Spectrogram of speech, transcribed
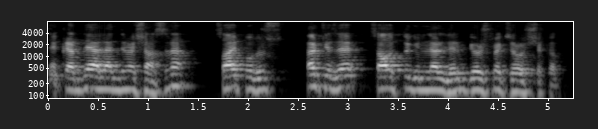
tekrar değerlendirme şansına sahip oluruz. Herkese sağlıklı günler dilerim. Görüşmek üzere. Hoşçakalın.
